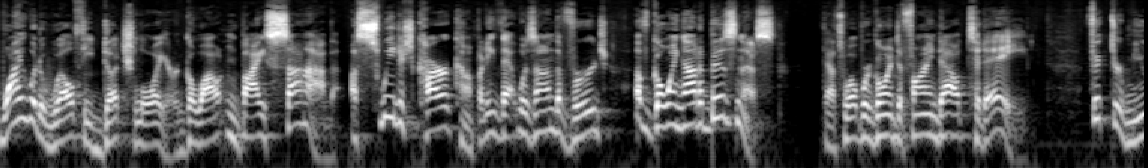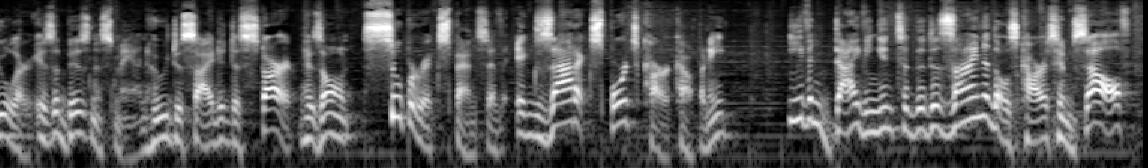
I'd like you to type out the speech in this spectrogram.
Why would a wealthy Dutch lawyer go out and buy Saab, a Swedish car company that was on the verge of going out of business? That's what we're going to find out today. Victor Mueller is a businessman who decided to start his own super expensive, exotic sports car company, even diving into the design of those cars himself,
